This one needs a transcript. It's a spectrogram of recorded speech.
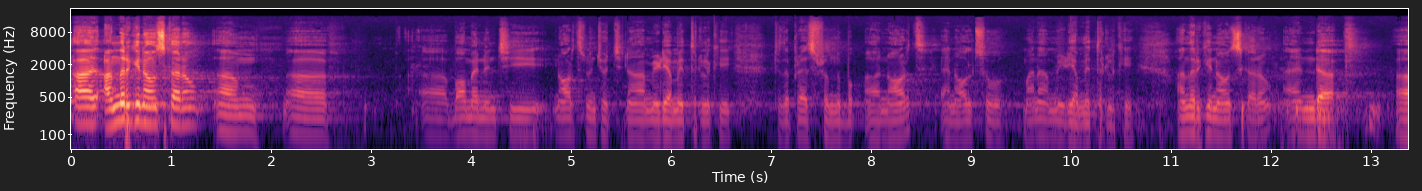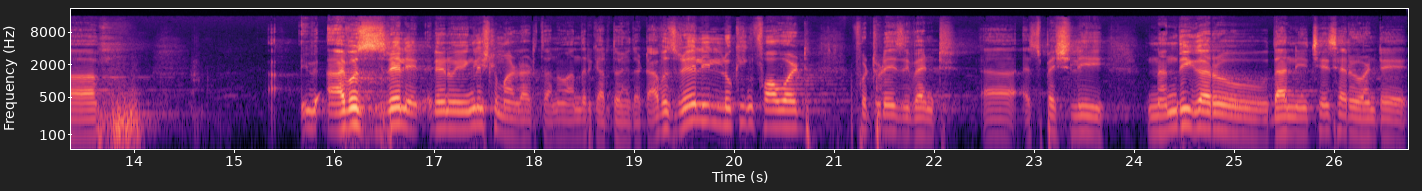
అందరికీ నమస్కారం. బాంబే నుంచి నార్త్ నుంచి వచ్చిన మీడియా మిత్రులకి to the press from the north and also మన మీడియా మిత్రులకి అందరికీ నమస్కారం. అండ్ ఐ వాజ్ రియలీ నేను ఇంగ్లీష్లో మాట్లాడతాను అందరికీ అర్థమయ్యేటట్టు. I was really looking forward for today's event especially Nandi garu దాన్ని చేశారు అంటే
